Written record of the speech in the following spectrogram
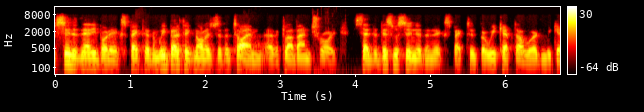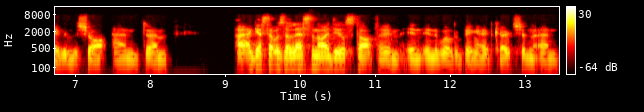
sooner than anybody expected, and we both acknowledged at the time, uh, the club and Troy said that this was sooner than expected, but we kept our word and we gave him the shot, and um, I I guess that was a less than ideal start for him in, in the world of being a head coach, and, and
